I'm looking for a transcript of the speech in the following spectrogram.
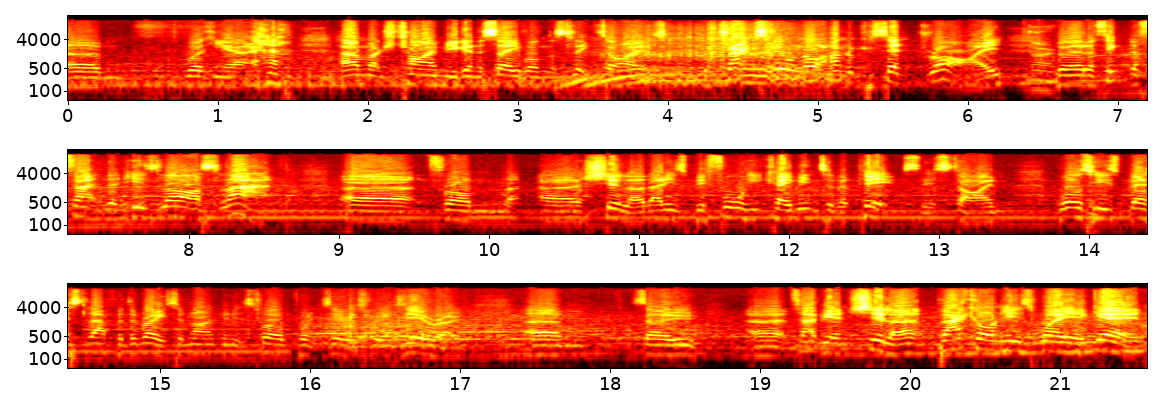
Um, working out how much time you're going to save on the slick tyres. The track's still not 100% dry, No. but I think the fact that his last lap uh, from uh, Schiller, that is before he came into the pits this time, was his best lap of the race, a 9 minutes 12.030. Um, so uh, Fabian Schiller back on his way again.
